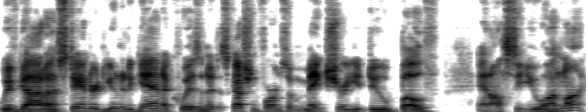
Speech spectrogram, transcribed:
We've got a standard unit again, a quiz and a discussion forum, so make sure you do both, and I'll see you online.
